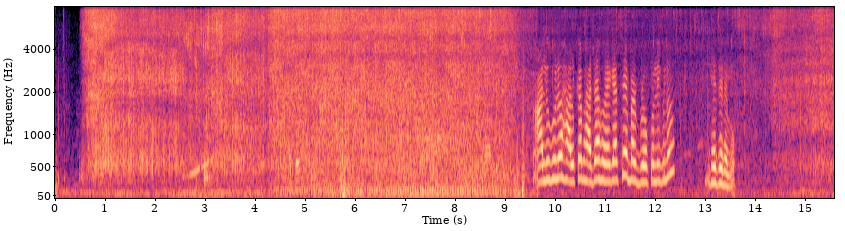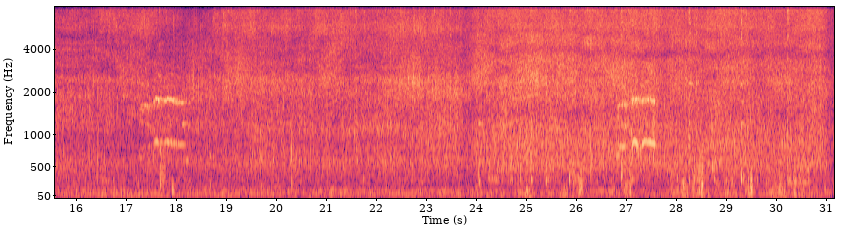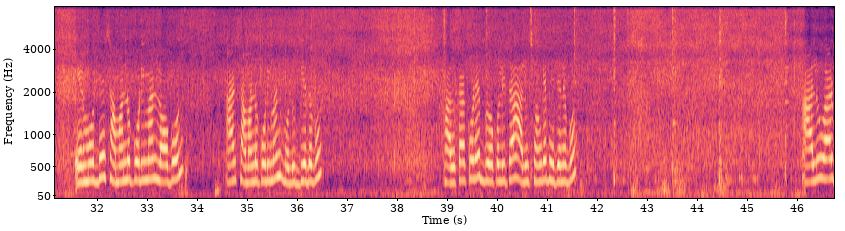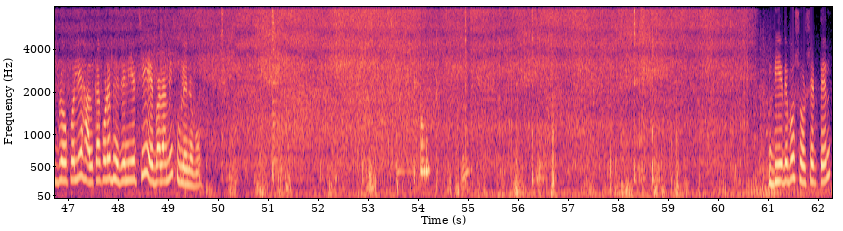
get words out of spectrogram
আলুগুলো হালকা ভাজা হয়ে গেছে, এবার ব্রোকলিগুলো ভেজে নেব এর মধ্যে সামান্য পরিমাণ লবণ আর সামান্য পরিমাণ হলুদ দিয়ে দেব। হালকা করে ব্রোকলিটা আলুর সঙ্গে ভেজে নেব। আলু আর ব্রোকলি হালকা করে ভেজে নিয়েছি, এবার আমি তুলে নেব। দিয়ে দেব সর্ষের তেল।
